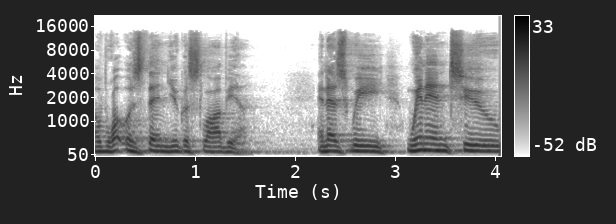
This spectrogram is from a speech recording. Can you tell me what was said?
of what was then Yugoslavia. And as we went into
